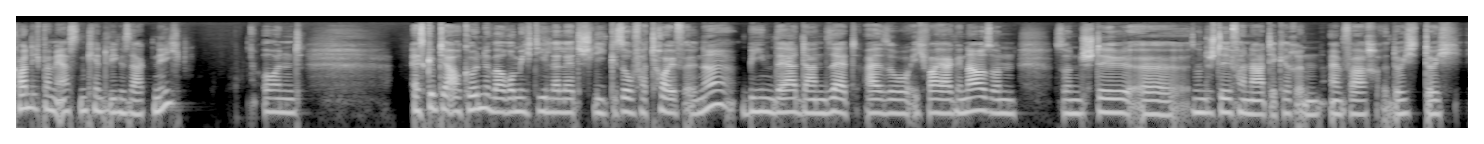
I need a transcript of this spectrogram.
Konnte ich beim ersten Kind, wie gesagt, nicht. Und es gibt ja auch Gründe, warum ich die Laletsch League so verteufel, ne? Been there, done that. Also ich war ja genau so ein so ein still äh, so eine Stillfanatikerin, einfach durch durch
